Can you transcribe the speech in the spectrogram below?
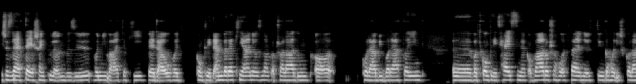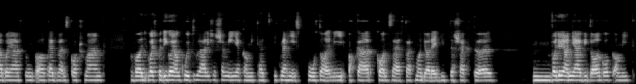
és ez lehet teljesen különböző, hogy mi váltja ki, például, hogy konkrét emberek hiányoznak, a családunk, a korábbi barátaink, vagy konkrét helyszínek, a város, ahol felnőttünk, ahol iskolába jártunk, a kedvenc kocsmánk, vagy, vagy pedig olyan kulturális események, amiket itt nehéz pótolni, akár koncertek magyar együttesektől, vagy olyan nyelvi dolgok, amik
